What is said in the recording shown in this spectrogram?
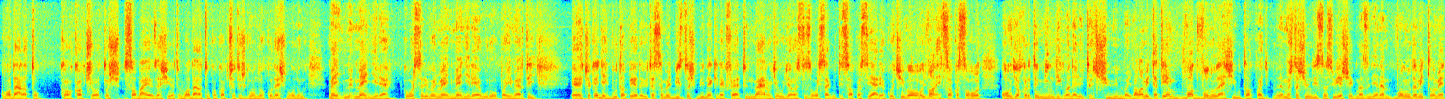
a vadállatokkal kapcsolatos szabályozás, illetve a vadállatokkal kapcsolatos gondolkodásmódunk men- mennyire korszerű, vagy menny- mennyire európai, mert így e, csak egy-egy buta példa jut eszembe, hogy biztos mindenkinek feltűnt már, hogyha ugyanazt az országúti szakasz járja kocsival, hogy van egy szakasz, ahol, ahol gyakorlatilag mindig van elütött sűn, vagy valami, tehát ilyen vadvonulási utak, vagy most a sűndiszt az hülyeség, mert az ugye nem vonul, de mit tudom én,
